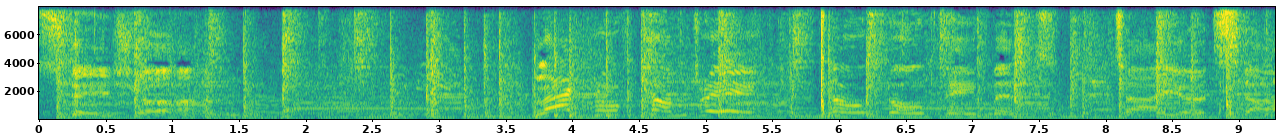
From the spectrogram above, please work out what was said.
station. Black roof country, no gold pavements. tired stars.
